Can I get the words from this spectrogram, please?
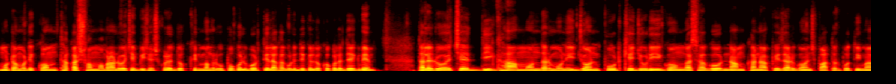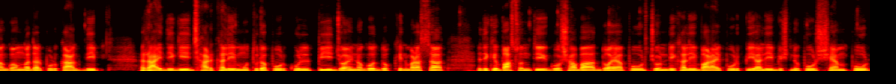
মোটামুটি কম থাকার সম্ভাবনা রয়েছে, বিশেষ করে দক্ষিণবঙ্গের উপকূলবর্তী এলাকাগুলির দিকে লক্ষ্য করে দেখবেন, তাহলে রয়েছে দীঘা, মন্দারমণি, জনপুর, খেজুরি, গঙ্গাসাগর, নামখানা, ফেজারগঞ্জ পাথর প্রতিমা গঙ্গাধারপুর, কাকদ্বীপ রায়দিঘি, ঝাড়খালি, মথুরাপুর, কুলপি, জয়নগর, দক্ষিণ বারাসাত, এদিকে বাসন্তী, গোসাবা, দয়াপুর, চণ্ডীখালী, বারাইপুর, পিয়ালি, বিষ্ণুপুর, শ্যামপুর,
